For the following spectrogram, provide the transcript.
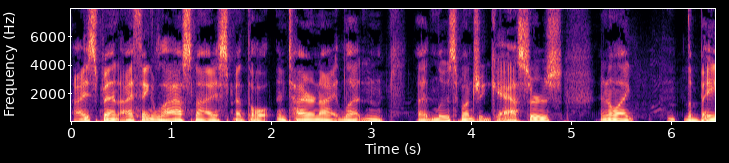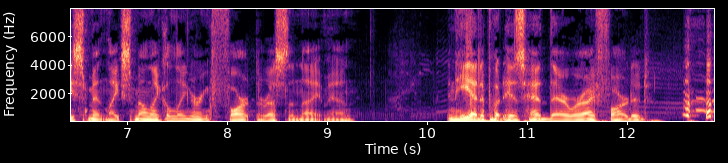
I spent, I think last night, I spent the whole entire night letting letting loose a bunch of gassers, and like the basement like smelled like a lingering fart the rest of the night, man. And he had to put his head there where I farted.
